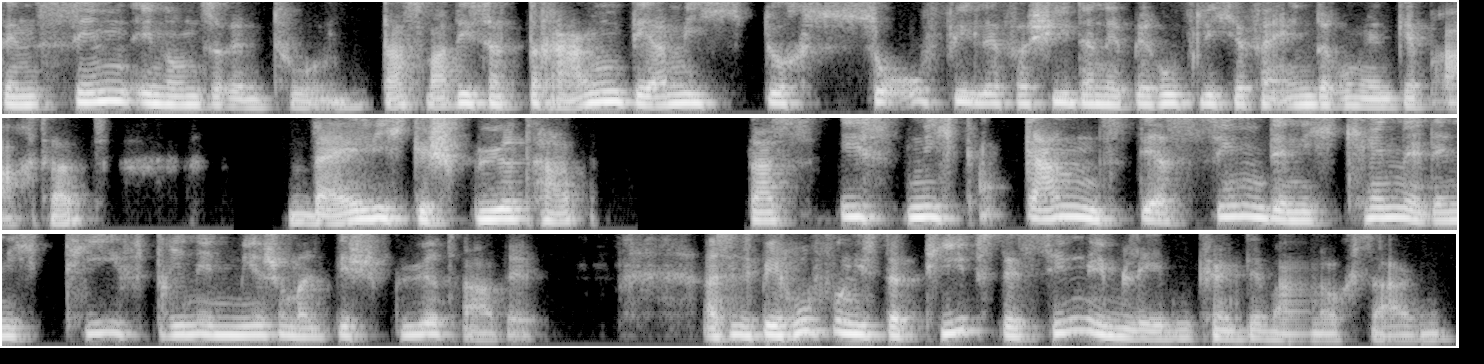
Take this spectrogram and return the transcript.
den Sinn in unserem Tun. Das war dieser Drang, der mich durch so viele verschiedene berufliche Veränderungen gebracht hat, weil ich gespürt habe, das ist nicht ganz der Sinn, den ich kenne, den ich tief drin in mir schon mal gespürt habe. Also die Berufung ist der tiefste Sinn im Leben, könnte man auch sagen.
